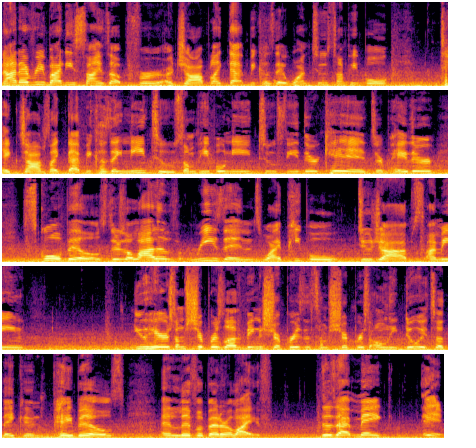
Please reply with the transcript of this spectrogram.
not everybody signs up for a job like that because they want to, some people take jobs like that because they need to. Some people need to feed their kids or pay their school bills. There's a lot of reasons why people do jobs. I mean, you hear some strippers love being strippers and some strippers only do it so they can pay bills and live a better life. Does that make it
